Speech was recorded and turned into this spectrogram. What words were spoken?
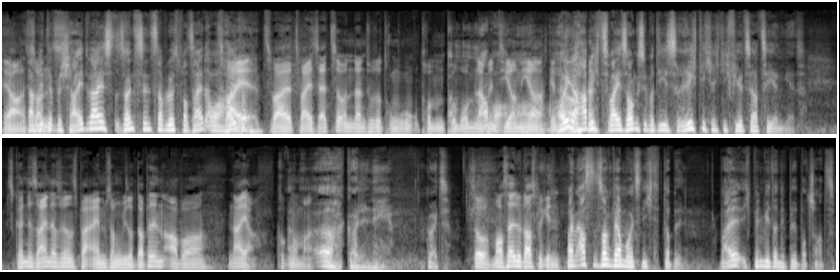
Ja, damit sonst, du Bescheid weißt. Sonst sind es da bloß paar Zeit, aber zwei, heute, zwei, zwei Sätze und dann tut er drum, drum, drumrum lamentieren aber, hier. Genau. Heute habe ich zwei Songs, über die es richtig, richtig viel zu erzählen geht. Es könnte sein, dass wir uns bei einem Song wieder doppeln, aber naja, gucken wir mal. Ach Gott, nee. Gut. So, Marcel, du darfst beginnen. Beim ersten Song werden wir uns nicht doppeln, weil ich bin wieder in den Billboard-Charts.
